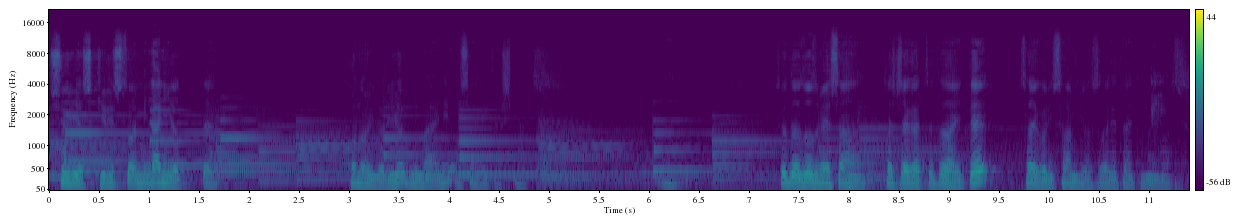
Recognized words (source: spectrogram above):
主イエスキリストの皆によってこの祈りを見前にお下げいたします。それではどうぞ皆さん立ち上がっていただいて最後に賛美を捧げたいと思います。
